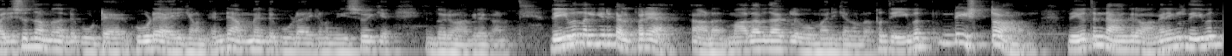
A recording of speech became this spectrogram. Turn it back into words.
പരിശുദ്ധ അമ്മ തന്റെ കൂടെ കൂടെ ആയിരിക്കണം. എന്റെ അമ്മ എന്റെ കൂടെ ആയിരിക്കണം എന്ന് ഈശോയ്ക്ക് എന്തോരം ആഗ്രഹം കാണും ദൈവം നൽകിയൊരു കൽപ്പന ആണ് മാതാപിതാക്കളെ ബഹുമാനിക്കുക എന്നുള്ളത് അപ്പോൾ ദൈവത്തിന്റെ ഇഷ്ടമാണത്. ദൈവത്തിന്റെ ആഗ്രഹം. അങ്ങനെയെങ്കിൽ ദൈവ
